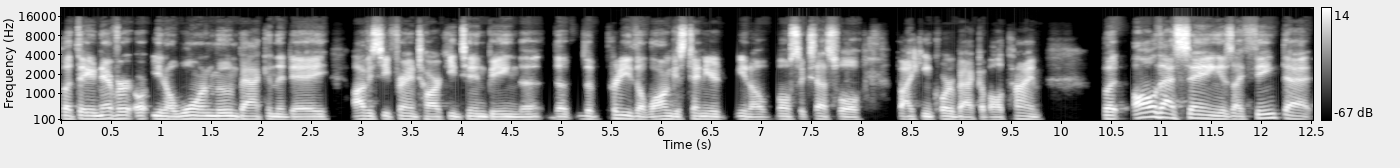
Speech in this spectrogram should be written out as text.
but they never, or, you know, Warren Moon back in the day. Obviously, Fran Tarkenton being the the the pretty the longest tenured, you know, most successful Viking quarterback of all time. But all that saying is, I think that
